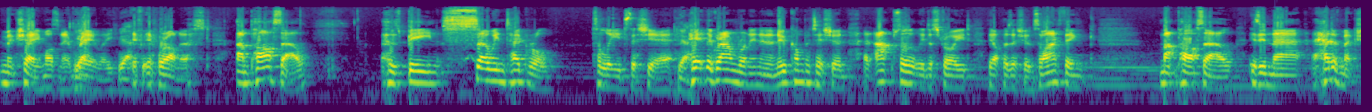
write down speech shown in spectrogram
McShane, wasn't it? Yeah, Really, yeah. if, if we're honest. And Parcell has been so integral to Leeds this year. Yeah. Hit the ground running in a new competition and absolutely destroyed the opposition. So I think Matt Parcell is in there ahead of Mick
